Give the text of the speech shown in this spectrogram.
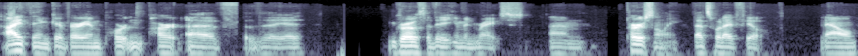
I think a very important part of the growth of the human race. Um, personally, that's what I feel. Now,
